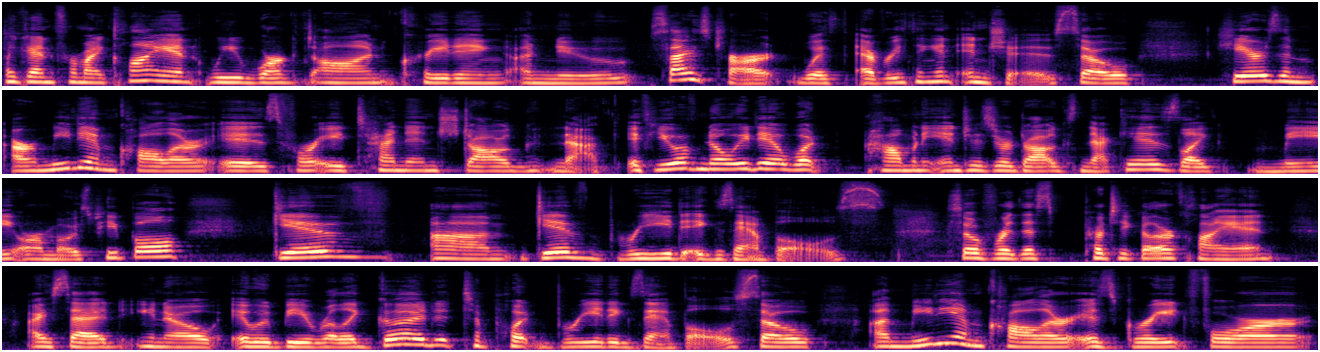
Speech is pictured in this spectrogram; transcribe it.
Again, for my client, we worked on creating a new size chart with everything in inches. So here's a, our medium collar is for a 10 inch dog neck. If you have no idea what how many inches your dog's neck is, like me or most people, give um, give breed examples. So for this particular client, I said, you know, it would be really good to put breed examples. So a medium collar is great for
